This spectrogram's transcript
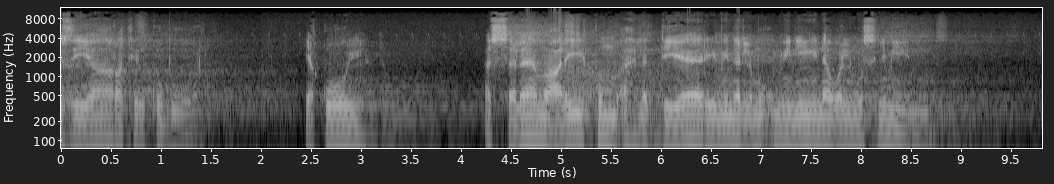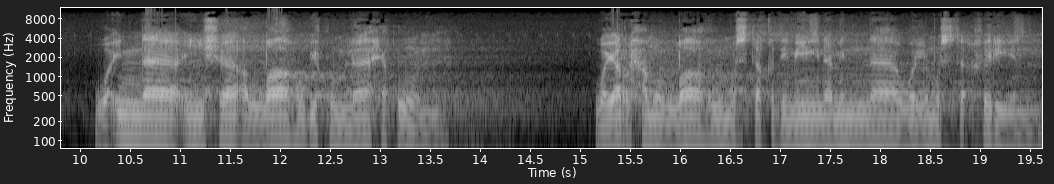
زيارة القبور. يقول السلام عليكم أهل الديار من المؤمنين والمسلمين وإنا إن شاء الله بكم لاحقون ويرحم الله المستقدمين منا والمستأخرين.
